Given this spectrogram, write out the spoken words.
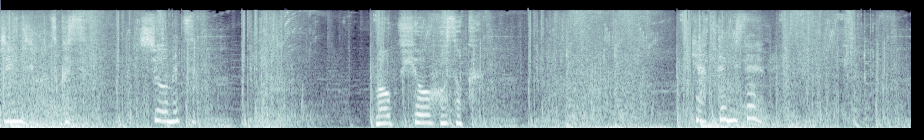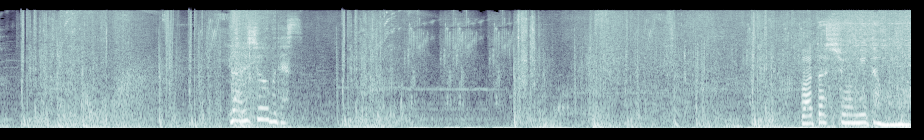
人事を尽くす。消滅。目標補足。やってみせる。大丈夫です。私を見た者は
